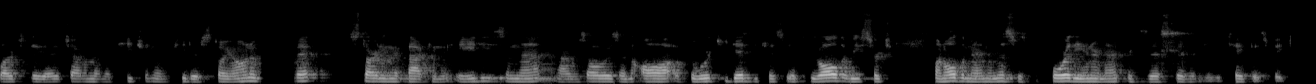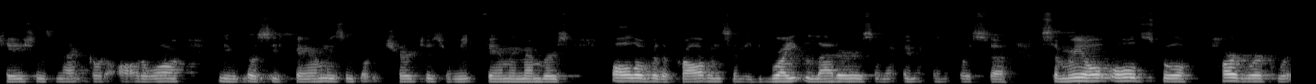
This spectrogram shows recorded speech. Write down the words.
largely a gentleman, a teacher named Peter Stoyanovich, starting it back in the 80s and that. I was always in awe of the work he did because he had to do all the research on all the men, and this was before the internet existed, and he would take his vacations and that, go to Ottawa, and he would go see families and go to churches or meet family members all over the province, and he'd write letters, and, and, and it was uh, some real old school hard work where,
